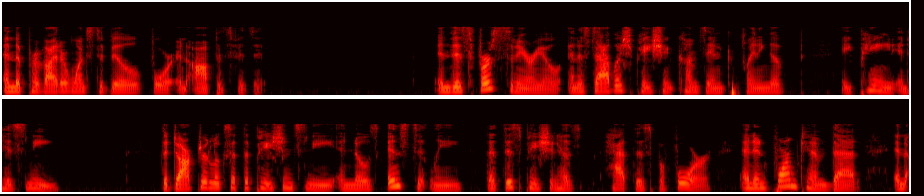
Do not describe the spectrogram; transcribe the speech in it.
and the provider wants to bill for an office visit. In this first scenario, an established patient comes in complaining of a pain in his knee. The doctor looks at the patient's knee and knows instantly that this patient has had this before and informed him that an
